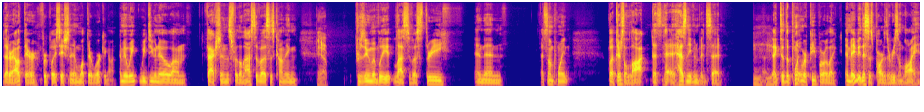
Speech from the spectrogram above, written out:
that are out there for PlayStation and what they're working on. I mean, we, we do know um, Factions for The Last of Us is coming. Yeah. Presumably Last of Us 3. And then at some point, but there's a lot that's, that it hasn't even been said Mhm. like to the point where people are like, and maybe this is part of the reason why.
